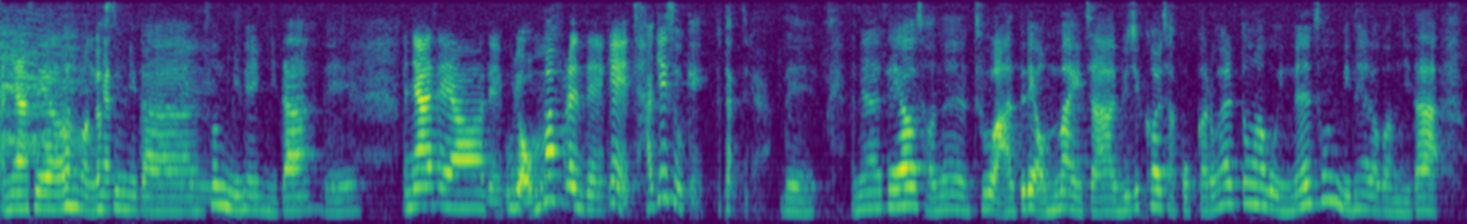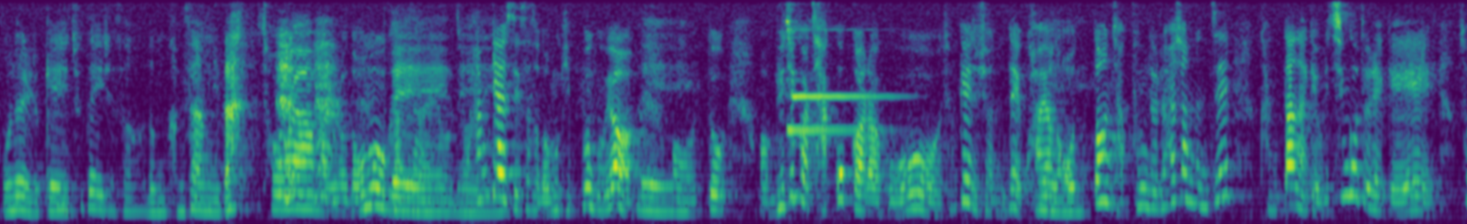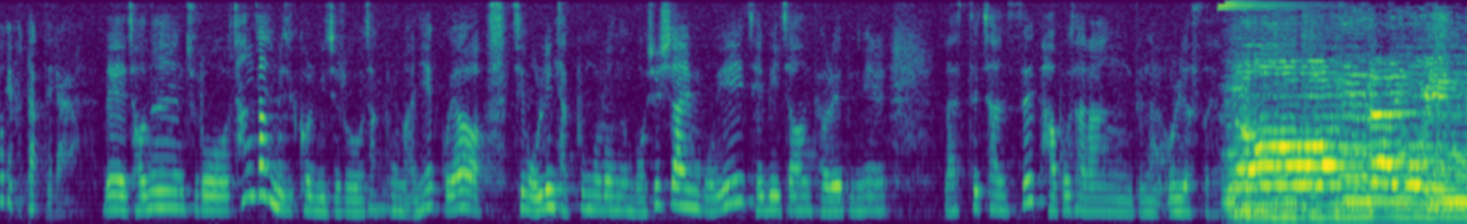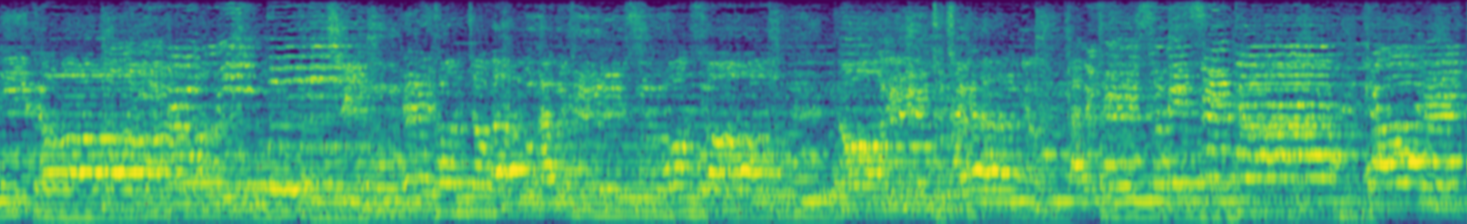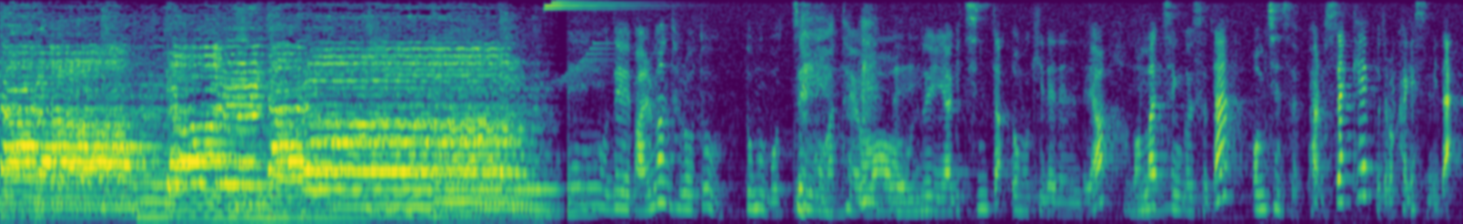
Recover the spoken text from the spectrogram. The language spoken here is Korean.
안녕하세요. 반갑습니다. 네. 손민혜입니다. 네. 안녕하세요. 네, 우리 엄마 프렌드에게 자기소개 부탁드려요. 네. 안녕하세요. 저는 두 아들의 엄마이자 뮤지컬 작곡가로 활동하고 있는 손민혜라고 합니다. 오늘 이렇게 음. 초대해 주셔서 너무 감사합니다. 저야말로 너무 네, 감사해요. 저 네. 함께 할 수 있어서 너무 기쁘고요. 네. 어, 또 어, 뮤지컬 작곡가라고 소개해 주셨는데 과연 네. 어떤 작품들을 하셨는지 간단하게 우리 친구들에게 소개 부탁드려요. 네, 저는 주로 창작 뮤지컬 위주로 작품을 음. 많이 했고요. 지금 올린 작품으로는 뭐 슈샤인 보이, 제비전, 별의 비밀, 라스트 찬스, 바보 사랑 등을 올렸어요. 너는 알고 있니 별 기대되는데요. 엄마 친구 수다, 엄친수 바로 시작해 보도록 하겠습니다.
